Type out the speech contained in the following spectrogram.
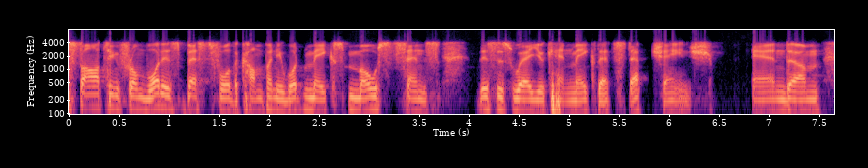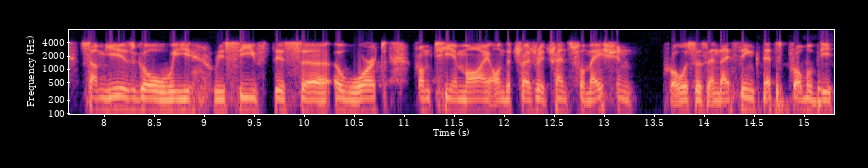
starting from what is best for the company, what makes most sense. This is where you can make that step change. And um, some years ago, we received this uh, award from TMI on the treasury transformation process, and I think that's probably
